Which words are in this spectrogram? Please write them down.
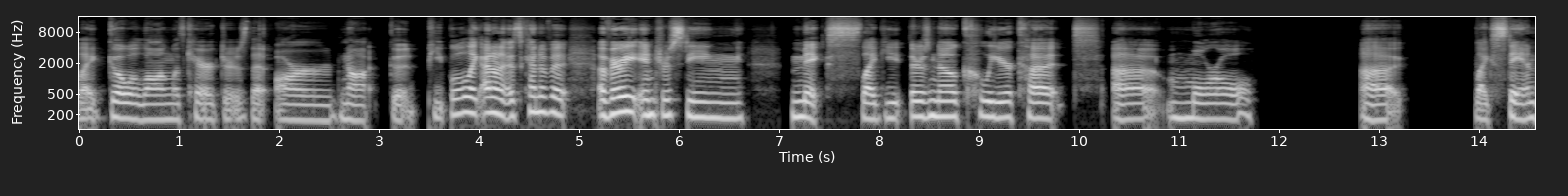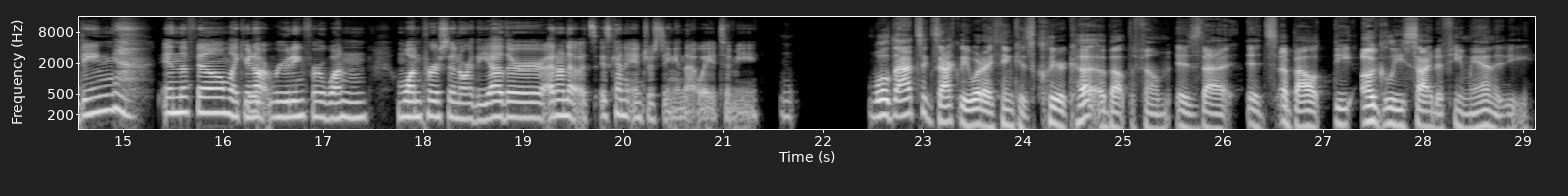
like go along with characters that are not good people. Like I don't know, it's kind of a a very interesting mix. Like you, there's no clear cut uh moral uh like standing in the film. Like you're not rooting for one one person or the other. I don't know. It's it's kind of interesting in that way to me. Well, that's exactly what I think is clear cut about the film is that it's about the ugly side of humanity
